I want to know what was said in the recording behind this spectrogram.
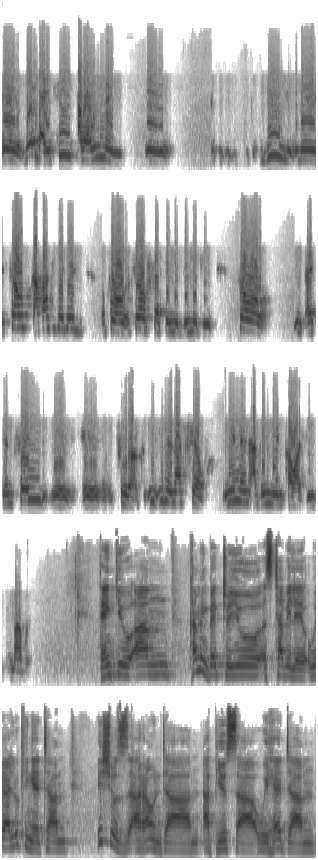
uh, whereby seeing our women uh, being self-capacitated for self-sustainability. So I can say, uh, uh, to, in a nutshell, women are being empowered in Zimbabwe. Thank you. Um, coming back to you, Stabile, we are looking at um, issues around um, abuse. Uh, we had um,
